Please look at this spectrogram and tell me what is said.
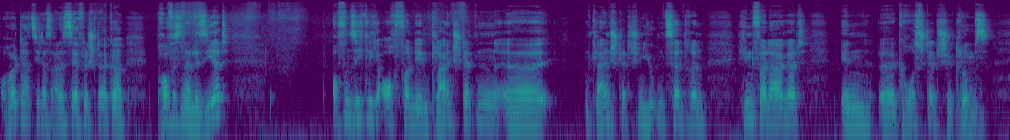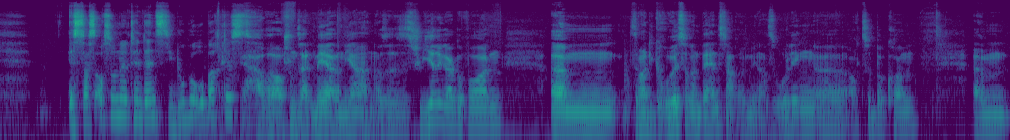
Heute hat sich das alles sehr viel stärker professionalisiert. Offensichtlich auch von den Kleinstädten, äh, kleinstädtischen Jugendzentren hinverlagert in äh, großstädtische Clubs. Ist das auch so eine Tendenz, die du beobachtest? Ja, aber auch schon seit mehreren Jahren. Also es ist schwieriger geworden, ähm, sag mal, die größeren Bands nach irgendwie nach Solingen äh, auch zu bekommen. Ähm,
